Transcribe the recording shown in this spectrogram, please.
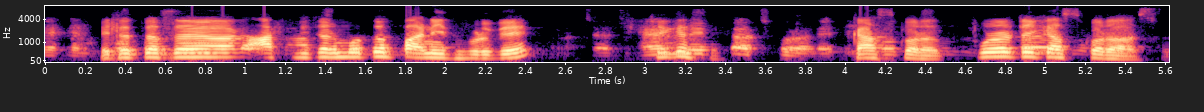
দেখেন এটাতে আপনার আট লিটার মতো পানি ধরবে। আচ্ছা আচ্ছা, ঠিক আছে। কাজ করা পুরোটাই কাজ করা আছে।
